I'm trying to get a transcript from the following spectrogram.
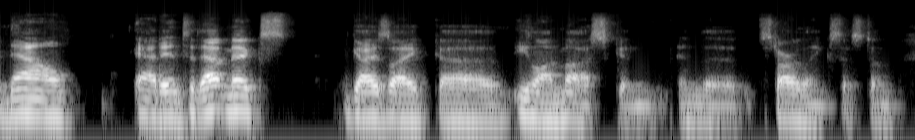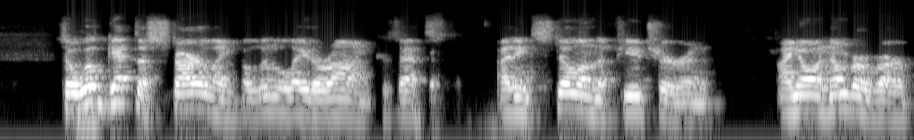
now, add into that mix guys like uh, Elon Musk and, and the Starlink system. So we'll get to Starlink a little later on because that's, I think, still in the future. And I know a number of our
